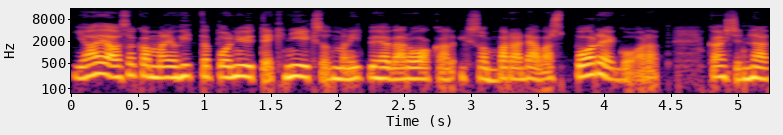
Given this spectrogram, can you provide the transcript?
Ja, ja, och så kan man ju hitta på ny teknik så att man inte behöver åka liksom bara där var spåret går. Att kanske den här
